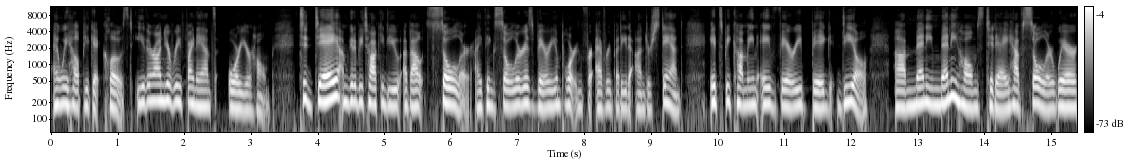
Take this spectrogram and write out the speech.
and we help you get closed, either on your refinance or your home. Today, I'm going to be talking to you about solar. I think solar is very important for everybody to understand. It's becoming a very big deal. Uh, many, many homes today have solar where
